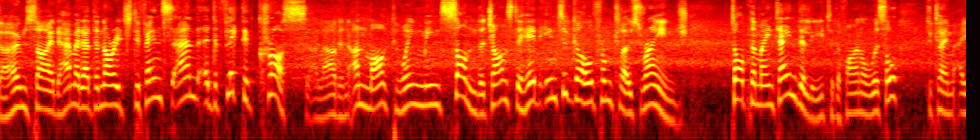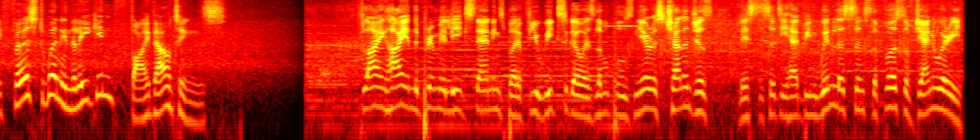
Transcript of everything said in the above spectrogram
The home side hammered at the Norwich defence and a deflected cross allowed an unmarked Heung-min Son the chance to head into goal from close range. Tottenham maintained the lead to the final whistle to claim a first win in the league in five outings. Flying high in the Premier League standings, but a few weeks ago as Liverpool's nearest challengers, Leicester City had been winless since the 1st of January.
